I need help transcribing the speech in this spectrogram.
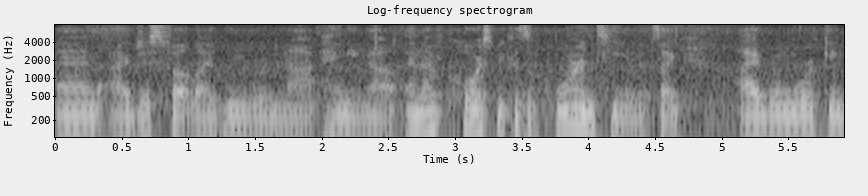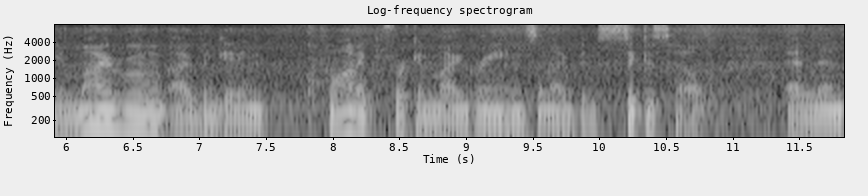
and I just felt like we were not hanging out. And of course, because of quarantine, it's like I've been working in my room, I've been getting chronic freaking migraines, and I've been sick as hell. And then,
